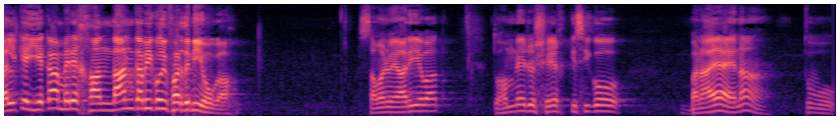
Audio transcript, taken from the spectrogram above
بلکہ یہ کہا میرے خاندان کا بھی کوئی فرد نہیں ہوگا سمجھ میں آ رہی ہے بات تو ہم نے جو شیخ کسی کو بنایا ہے نا تو وہ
